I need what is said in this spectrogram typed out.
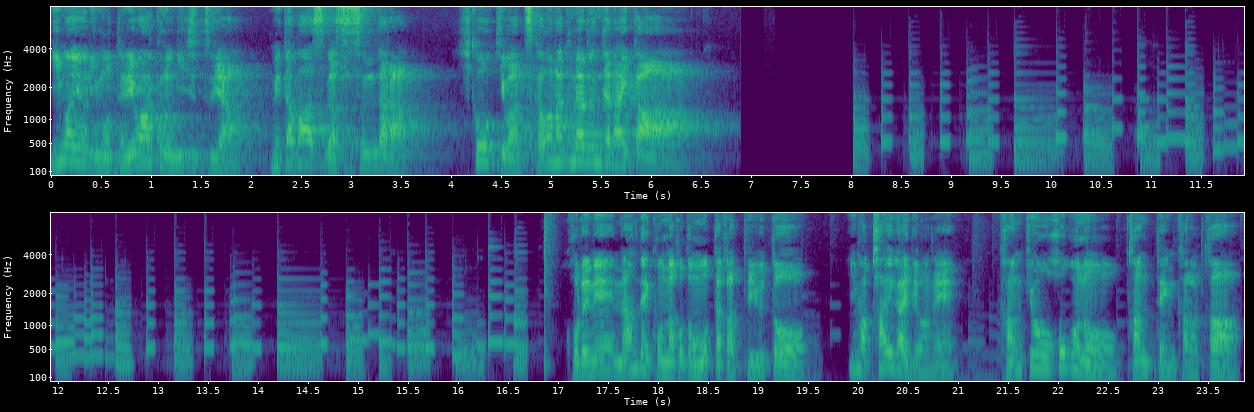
今よりもテレワークの技術やメタバースが進んだら、飛行機は使わなくなるんじゃないか。これね、なんでこんなこと思ったかっていうと、今海外ではね、環境保護の観点からか、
